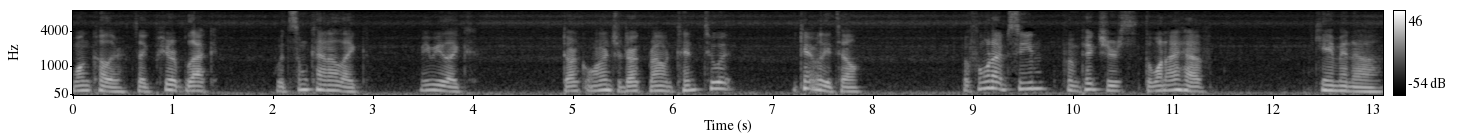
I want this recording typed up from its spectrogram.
one color. It's like pure black with some kind of like maybe like dark orange or dark brown tint to it. You can't really tell. But from what I've seen from pictures, the one I have came in a,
